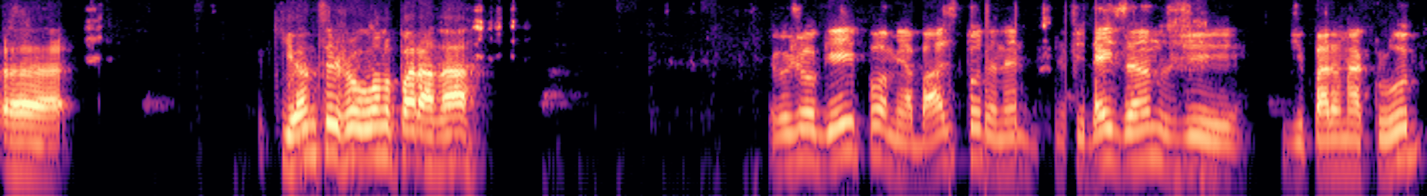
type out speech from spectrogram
Uh, que ano você jogou no Paraná? Eu joguei, pô, minha base toda, né? Eu fiz 10 anos de, de Paraná Clube.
